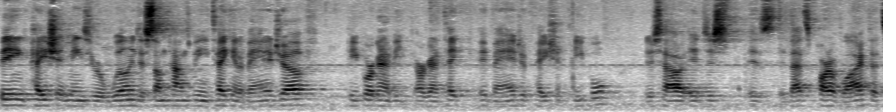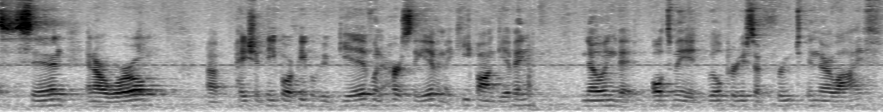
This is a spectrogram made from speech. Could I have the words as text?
Being patient means you're willing to sometimes being taken advantage of. People are going to be are going to take advantage of patient people. Just how it just is. That's part of life. That's sin in our world. Uh, patient people are people who give when it hurts to give, and they keep on giving, knowing that ultimately it will produce a fruit in their life.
